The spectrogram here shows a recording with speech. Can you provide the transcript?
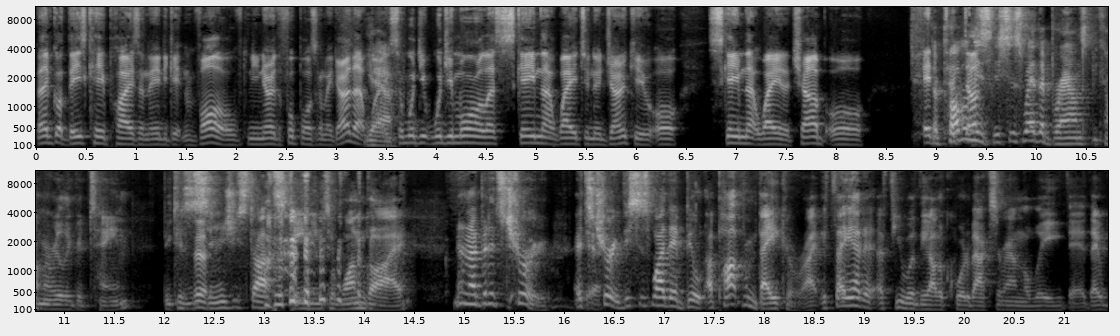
they've got these key players and they need to get involved, and you know the football's going to go that Yeah. way. So would you would you more or less scheme that way to Njoku or scheme that way to Chubb or it, the problem does- is, this is where the Browns become a really good team because as Ugh. soon as you start scheming to one guy, no, no, but it's true. It's Yeah. true. This is why they're built. Apart from Baker, right? If they had a, a few of the other quarterbacks around the league, there, they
